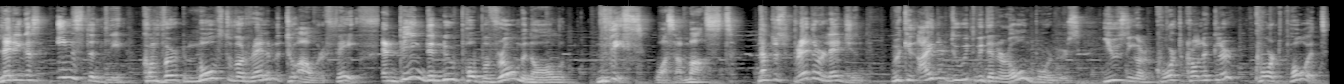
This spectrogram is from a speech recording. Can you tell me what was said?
letting us instantly convert most of our realm to our faith. And being the new Pope of Rome and all, this was a must. Now to spread our legend, we can either do it within our own borders, using our court chronicler, court poet,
